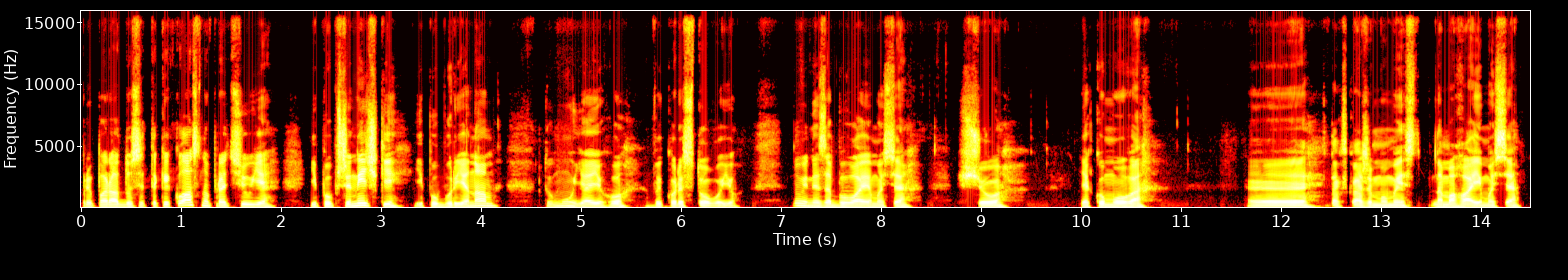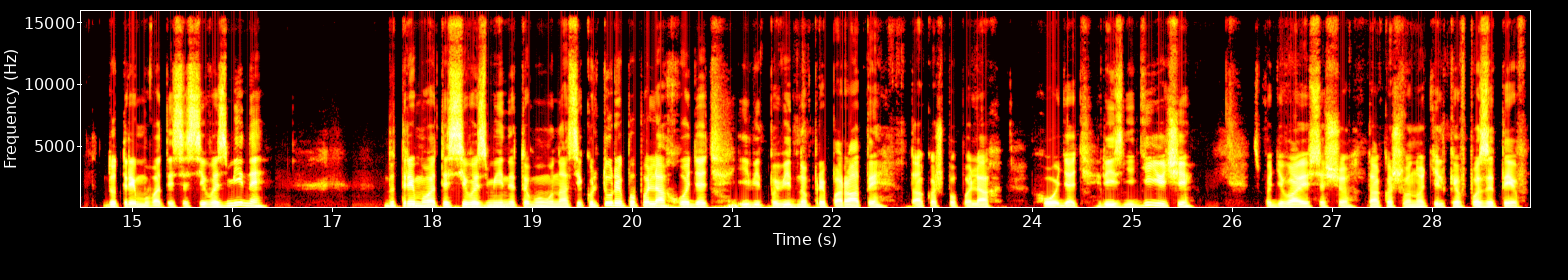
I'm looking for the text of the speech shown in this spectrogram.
препарат досить таки класно працює і по пшеничці, і по бур'янам, тому я його використовую. Ну і не забуваємося, що якомога, е, так скажемо, ми намагаємося дотримуватися сівозміни. Дотримувати сівозміни, тому у нас і культури по полях ходять, і відповідно препарати також по полях ходять. Різні діючі. Сподіваюся, що також воно тільки в позитив.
